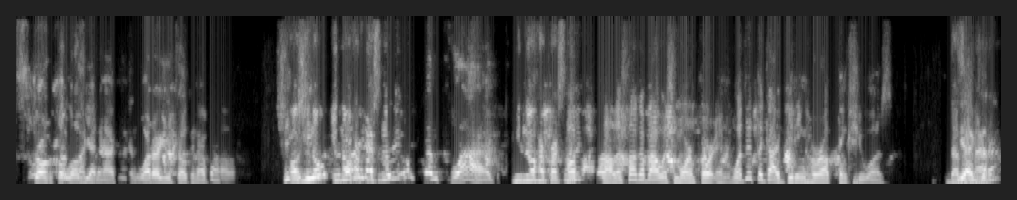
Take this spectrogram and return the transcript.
strong Colombian accent. What are you talking about? She, Oh, you know- you know her wearing personally? Flag. You know her Hold personally? on, hold on, let's talk about what's more important. What did the guy beating her up think she was? Doesn't Yeah, matter.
